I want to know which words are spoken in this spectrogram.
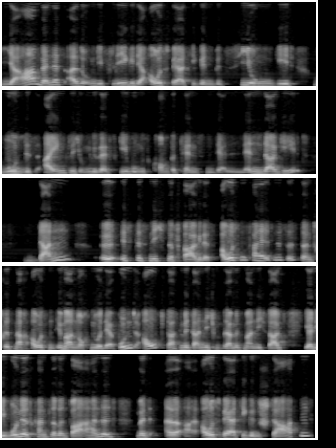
ja, wenn es also um die Pflege der auswärtigen Beziehungen geht, wo es eigentlich um Gesetzgebungskompetenzen der Länder geht, dann ist es nicht eine Frage des Außenverhältnisses, dann tritt nach außen immer noch nur der Bund auf, damit, dann nicht, damit man nicht sagt, ja, die Bundeskanzlerin verhandelt mit äh, auswärtigen Staaten,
